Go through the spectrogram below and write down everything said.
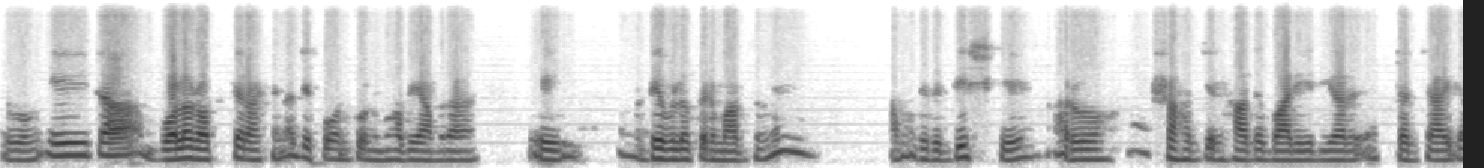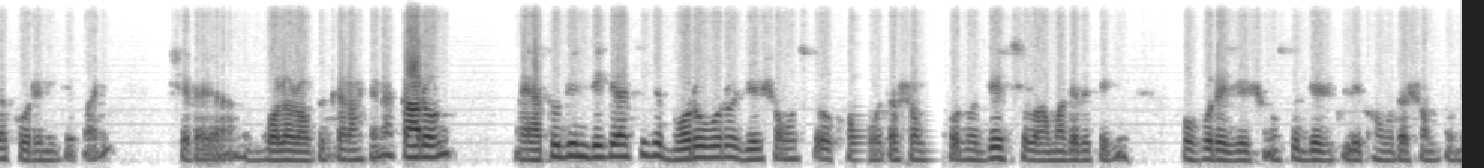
এবং এইটা বলার অপেক্ষা রাখে না যে কোন কোন ভাবে আমরা এই ডেভেলপের মাধ্যমে আমাদের দেশকে আরও সাহায্যের হাতে বাড়িয়ে দেওয়ার একটা জায়গা করে নিতে পারি, সেটা বলার অপেক্ষা রাখে না। কারণ এতদিন দেখে আছি যে বড় বড় যে সমস্ত ক্ষমতা সম্পন্ন দেশ ছিল, আমাদের থেকে উপরে যে সমস্ত দেশগুলি ক্ষমতা সম্পন্ন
